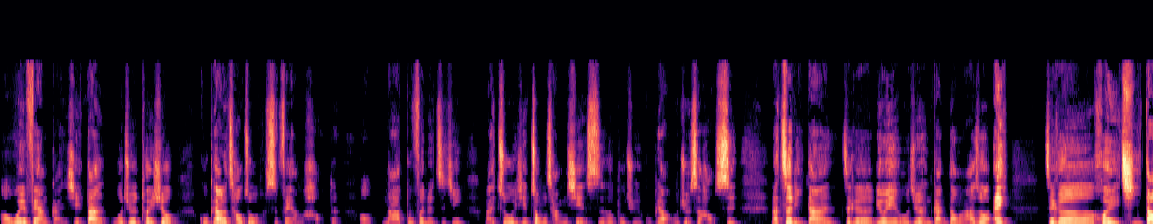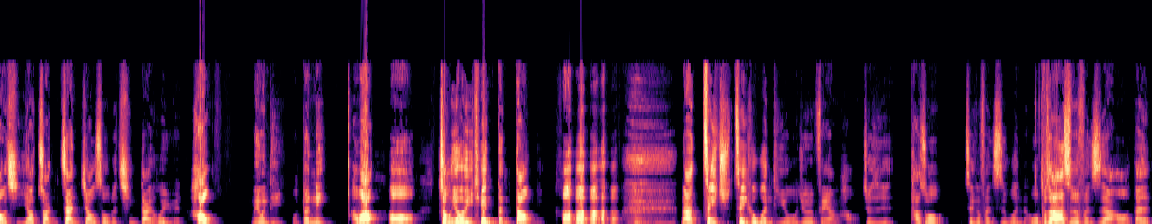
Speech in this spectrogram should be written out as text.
哦，我也非常感谢。但我觉得退休股票的操作是非常好的哦，拿部分的资金来做一些中长线适合布局的股票，我觉得是好事。那这里当然这个留言我觉得很感动啊，他说：“哎，这个会期到期要转战教授的清代会员，好，没问题，我等你好不好？哦，总有一天等到你。那这这个问题我觉得非常好，就是。他说：“这个粉丝问的，我不知道他是不是粉丝啊？哦，但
